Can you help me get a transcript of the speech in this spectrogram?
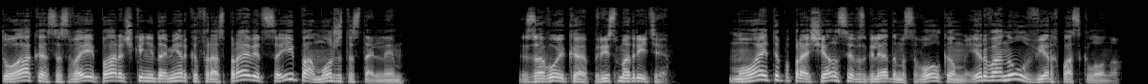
Туака со своей парочкой недомерков расправится и поможет остальным. «Завойка, присмотрите!» Муайта попрощался взглядом с волком и рванул вверх по склону.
